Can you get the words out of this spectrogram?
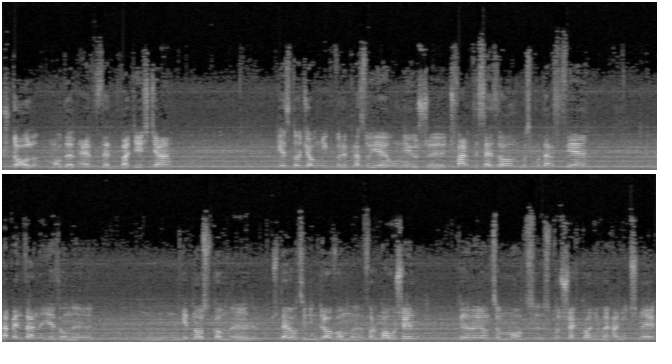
Stoll model FZ20. Jest to ciągnik, który pracuje u mnie już y, czwarty sezon w gospodarstwie. Napędzany jest on y, mm, jednostką y, czterocylindrową 4Motion generującą moc 103 koni mechanicznych.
